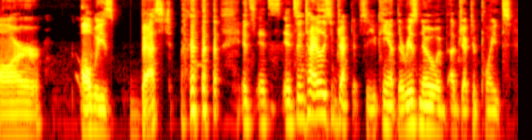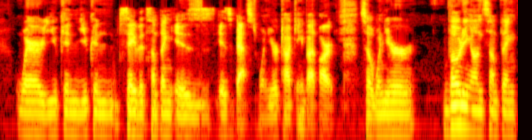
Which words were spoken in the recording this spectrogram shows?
are always best. It's it's it's entirely subjective. So you can't there is no objective point where you can you can say that something is is best when you're talking about art. So when you're voting on something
